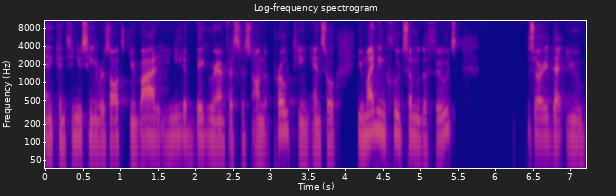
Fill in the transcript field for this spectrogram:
and continue seeing results in your body you need a bigger emphasis on the protein and so you might include some of the foods sorry that you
